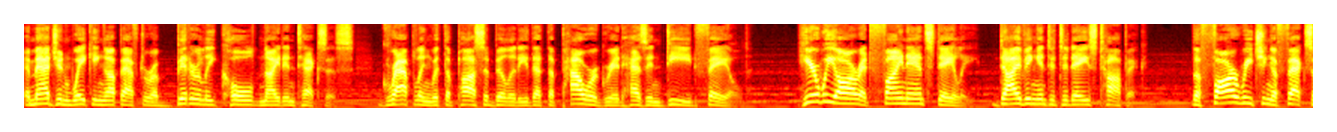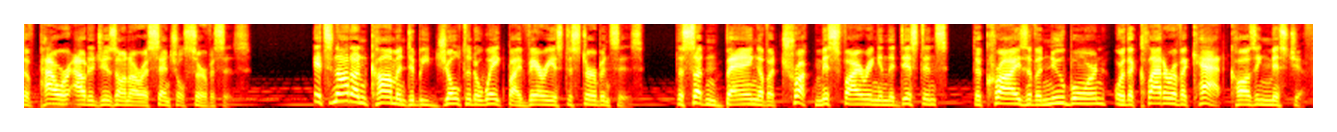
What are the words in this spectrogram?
Imagine waking up after a bitterly cold night in Texas, grappling with the possibility that the power grid has indeed failed. Here we are at Finance Daily, diving into today's topic the far reaching effects of power outages on our essential services. It's not uncommon to be jolted awake by various disturbances the sudden bang of a truck misfiring in the distance, the cries of a newborn, or the clatter of a cat causing mischief.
